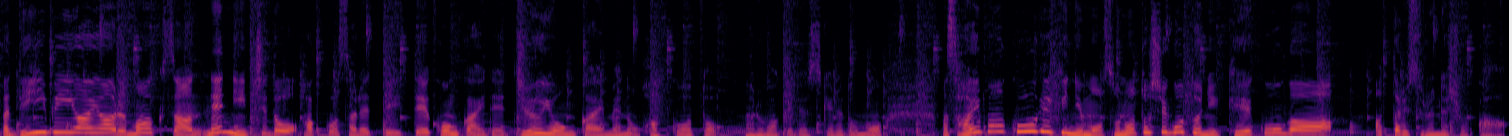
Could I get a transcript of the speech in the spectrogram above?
DBIR マークさん年に一度発行されていて今回で14回目の発行となるわけですけれどもサイバー攻撃にもその年ごとに傾向があったりするんでしょうか？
